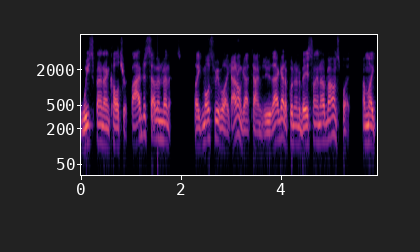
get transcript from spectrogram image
we spend on culture five to seven minutes. Like most people like i don't got time to do that. I got to put in a baseline out of bounds play. I'm like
